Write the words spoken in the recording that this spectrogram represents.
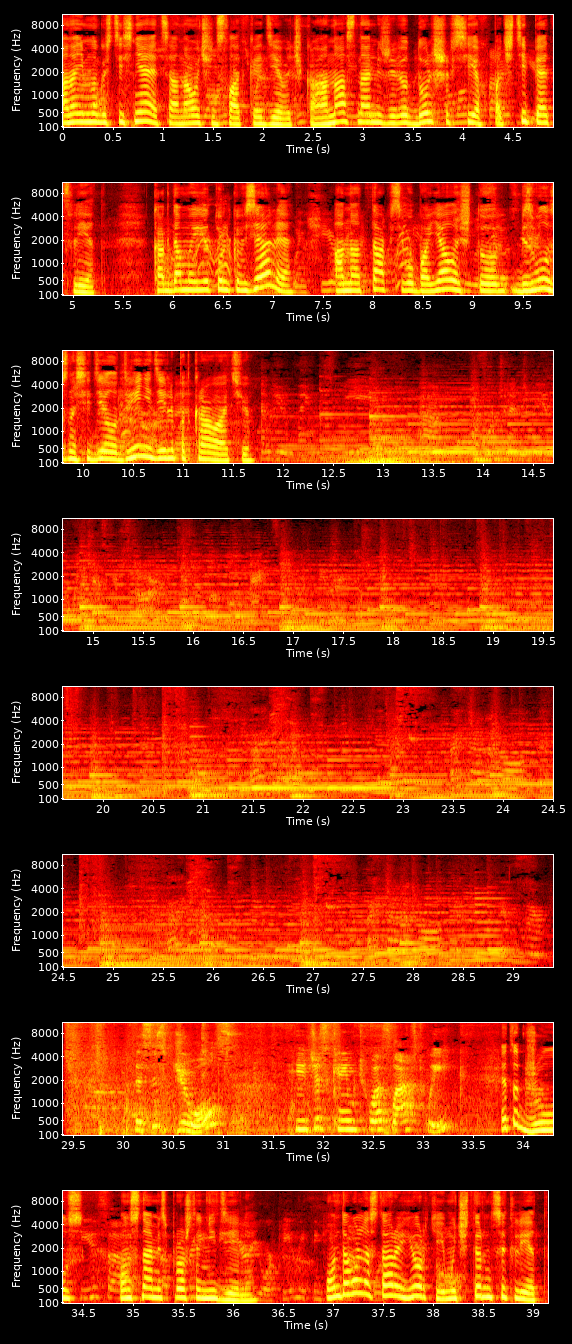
Она немного стесняется, она очень сладкая девочка. Она с нами живет дольше всех, почти пять лет. Когда мы ее только взяли, она так всего боялась, что безвылазно сидела две недели под кроватью. This is Jules. He just came to us last week. Это Джулс. Он с нами с прошлой недели. Он довольно старый Йорки, ему 14 лет.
